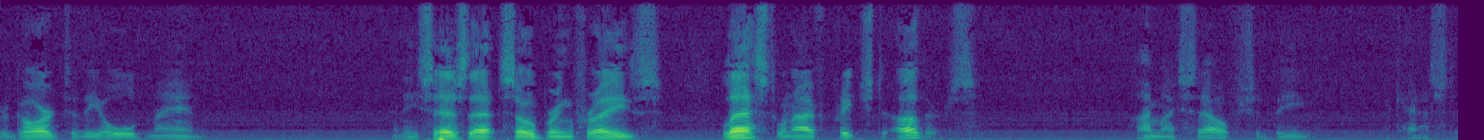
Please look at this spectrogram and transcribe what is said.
regard to the old man. And he says that sobering phrase, lest when I've preached to others, I myself should be a castaway.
